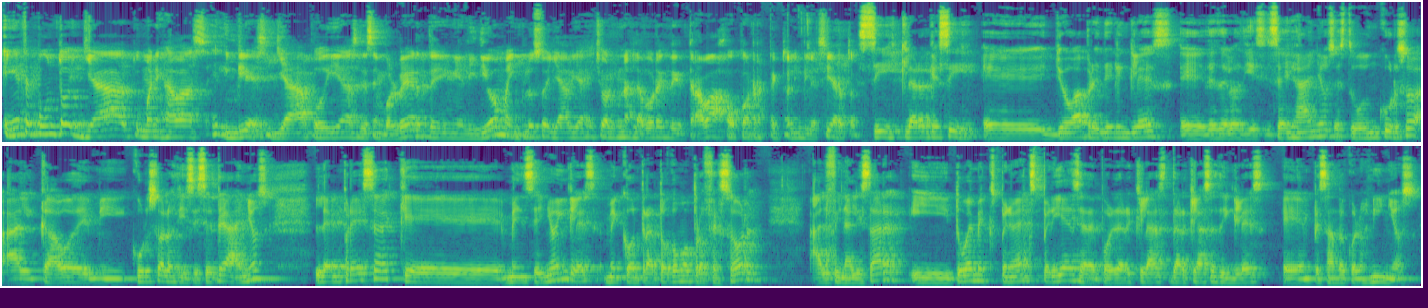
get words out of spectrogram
En este punto ya tú manejabas el inglés, ya podías desenvolverte en el idioma, incluso ya habías hecho algunas labores de trabajo con respecto al inglés, ¿cierto? Sí, claro que sí. Eh, yo aprendí el inglés eh, desde los 16 años, estuve en curso, al cabo de mi curso a los 17 años, la empresa que me enseñó inglés me contrató como profesor al finalizar y tuve mi primera experiencia de poder dar clases de inglés eh, empezando con los niños.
